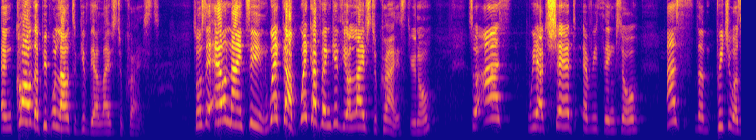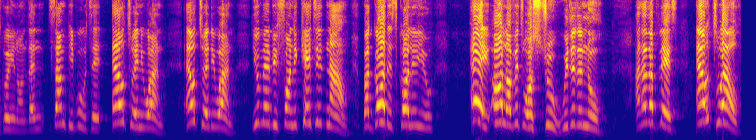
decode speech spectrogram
and call the people out to give their lives to Christ. So say L19, wake up, wake up and give your lives to Christ, you know. So as we had shared everything, so as the preacher was going on, then some people would say, L21, L21, you may be fornicated now, but God is calling you. Hey, all of it was true. We didn't know. Another place, L12,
